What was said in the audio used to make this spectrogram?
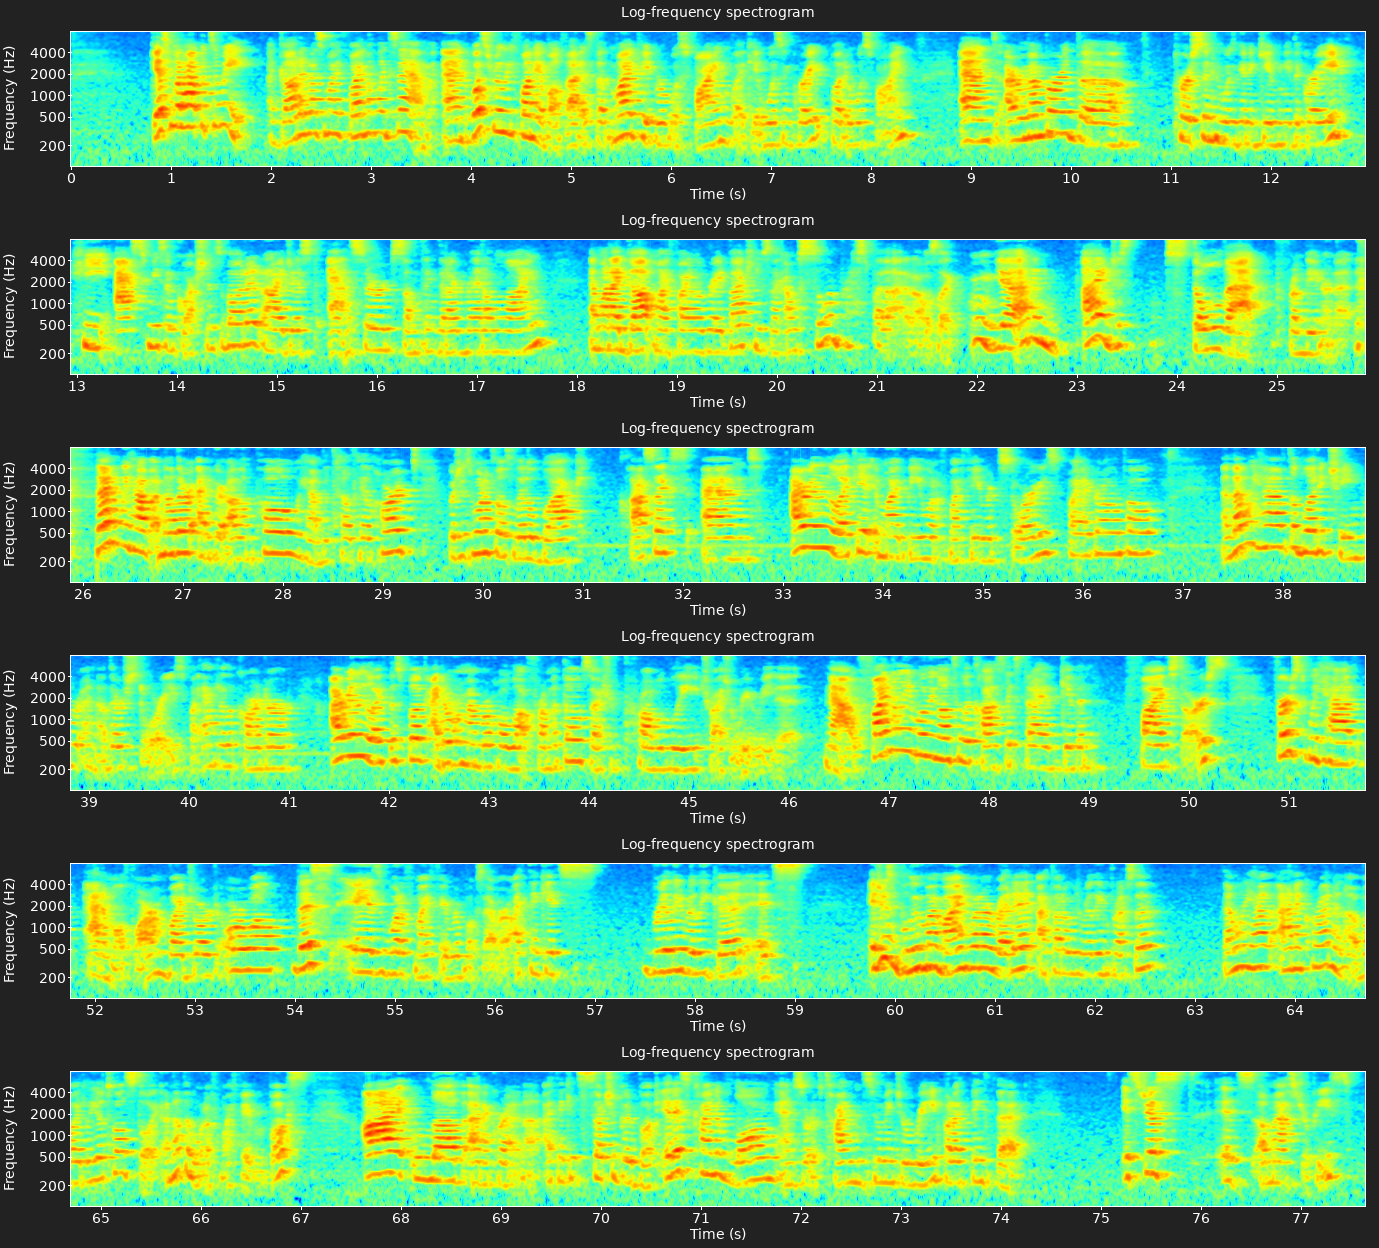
Guess what happened to me? I got it as my final exam. And what's really funny about that is that my paper was fine, like it wasn't great, but it was fine. And I remember the person who was going to give me the grade, he asked me some questions about it and I just answered something that I read online. And when I got my final grade back, he was like, I was so impressed by that. And I was like, mm, yeah, I didn't, I just stole that from the internet. then we have another Edgar Allan Poe, we have The Telltale Heart, which is one of those little black classics and I really like it. It might be one of my favorite stories by Edgar Allan Poe. And then we have The Bloody Chamber and Other Stories by Angela Carter. I really like this book. I don't remember a whole lot from it though, so I should probably try to reread it. Now, finally moving on to the classics that I have given five stars. First we have Animal Farm by George Orwell. This is one of my favorite books ever. I think it's really, really good. It's It just blew my mind when I read it. I thought it was really impressive. Then we have Anna Karenina by Leo Tolstoy, another one of my favorite books. I love Anna Karenina. I think it's such a good book. It is kind of long and sort of time consuming to read, but I think that it's just, it's a masterpiece.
